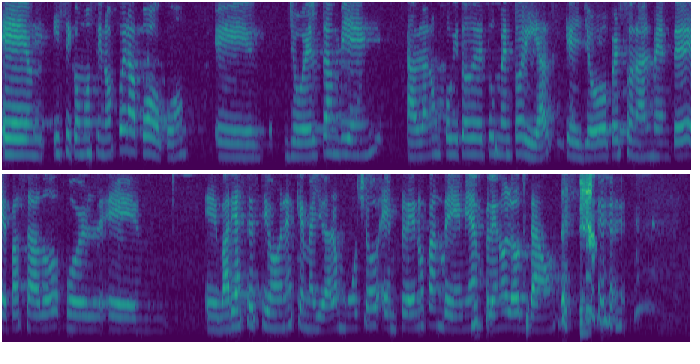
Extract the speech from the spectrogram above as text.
Eh, y si como si no fuera poco, eh, Joel también, háblanos un poquito de tus mentorías, que yo personalmente he pasado por eh, varias sesiones que me ayudaron mucho en pleno pandemia, en pleno lockdown.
